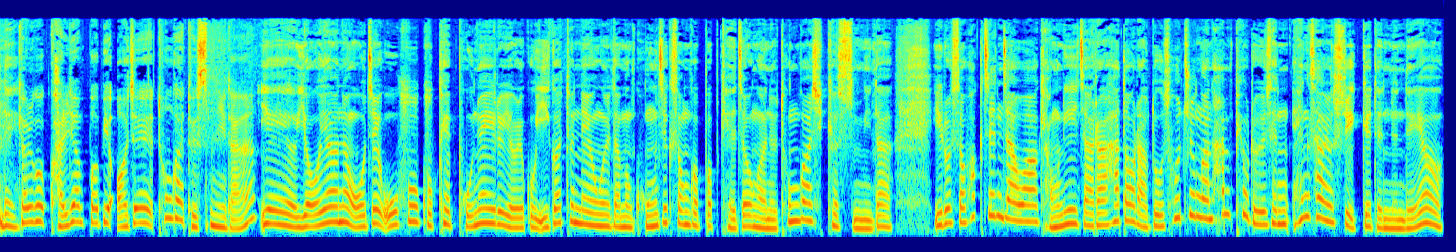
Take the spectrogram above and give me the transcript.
네. 결국 관련법이 어제 통과됐습니다. 예, 여야는 어제 오후 국회 본회의를 열고 이 같은 내용을 담은 공직선거법 개정안을 통과시켰습니다. 이로써 확진자와 격리자라 하더라도 소중한 한 표를 행사할 수 있게 됐는데요.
